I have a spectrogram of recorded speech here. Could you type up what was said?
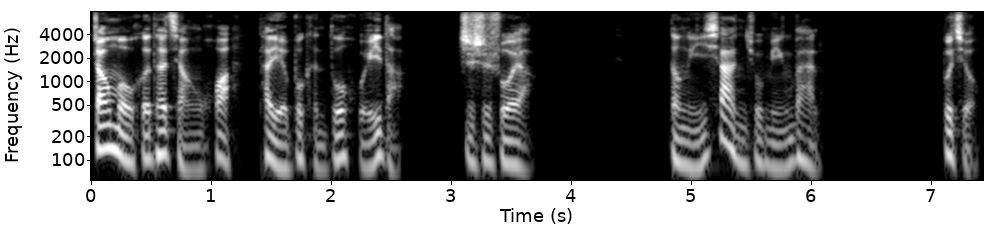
张某和他讲话，他也不肯多回答，只是说呀：“等一下你就明白了。”不久，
